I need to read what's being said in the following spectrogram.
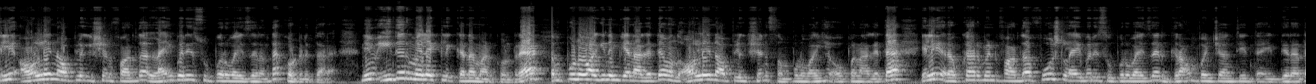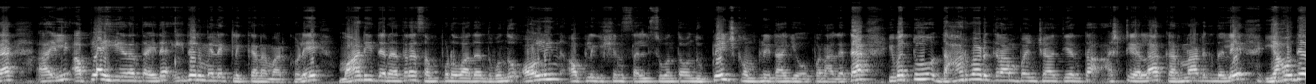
ಇಲ್ಲಿ online application for the library supervisor ಅಂತ ಕೊಟ್ಟಿರ್ತಾರೆ. ನೀವು ಇದರ ಮೇಲೆ ಕ್ಲಿಕ್ ಅನ್ನ ಮಾಡ್ಕೊಂಡ್ರೆ ಸಂಪೂರ್ಣವಾಗಿ ನಿಮ್ಗೆ ಏನಾಗುತ್ತೆ? ಒಂದು ಆನ್ಲೈನ್ ಅಪ್ಲಿಕೇಶನ್ ಸಂಪೂರ್ಣವಾಗಿ ಓಪನ್ ಆಗುತ್ತೆ. ಇಲ್ಲಿ requirement for the post library supervisor ಗ್ರಾಮ ಪಂಚಾಯತಿ ಅಂತ ಇದ್ದಿರತ್ತೆ. ಇಲ್ಲಿ ಅಪ್ಲೈ ಹಿಯರ್ ಅಂತ ಇದೆ. ಇದರ ಮೇಲೆ ಕ್ಲಿಕ್ ಅನ್ನ ಮಾಡ್ಕೊಳ್ಳಿ. ಮಾಡಿದ ನಂತರ ಸಂಪೂರ್ಣವಾದಂತ ಒಂದು ಆನ್ಲೈನ್ ಅಪ್ಲಿಕೇಶನ್ ಸಲ್ಲಿಸುವಂತ ಒಂದು ಪೇಜ್ ಕಂಪ್ಲೀಟ್ ಆಗಿ ಓಪನ್ ಆಗುತ್ತೆ. ಇವತ್ತು ಧಾರವಾಡ ಗ್ರಾಮ ಪಂಚಾಯತಿ ಅಂತ ಅಷ್ಟೇ ಅಲ್ಲ, ಕರ್ನಾಟಕದಲ್ಲಿ ಯಾವುದೇ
